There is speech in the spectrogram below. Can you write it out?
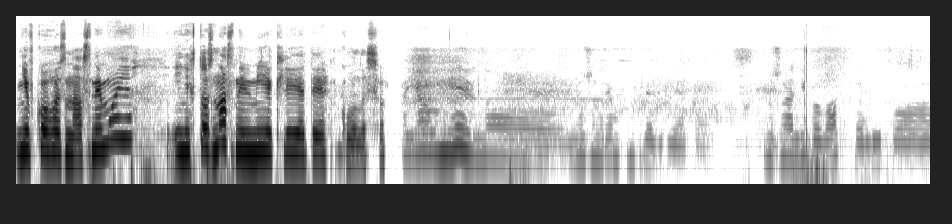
ні в кого з нас немає, і ніхто з нас не вміє клеїти колесо. А я умею, но нужен ремкомплект для этого. Нужна либо лапка, либо...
